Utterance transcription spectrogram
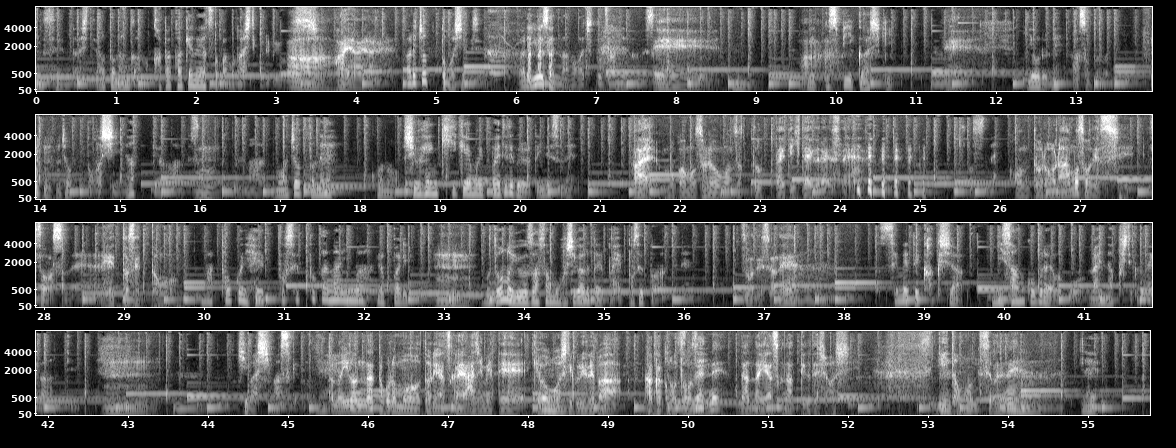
有線出して、あとなんかあの、肩掛けのやつとかも出してくれるようですしああ、はいはいはい。あれちょっと欲しいんですよね。あれ有線なのがちょっと残念なんですけど。えうんえまネックスピーカー式、うんえ夜ね、遊ぶのに ちょっと欲しいなっていうのはあるんですけど、えまあ、もうちょっとね、この周辺機器系もいっぱい出てくれるといいですね。うん。はい。僕はもうそれをもうずっと訴えていきたいぐらいですね。そうですね。コントローラーもそうですし、そうですね。ヘッドセットも。まあ、特にヘッドセットかな、今、やっぱり。うん。もうどのユーザーさんも欲しがるとやっぱヘッドセットなんでね。そうですよね。せめて各社2、3個ぐらいはこう、ラインナップしてくんないかなっていう、うん。うん気はしますけどねあ。のいろんなところも取り扱い始めて競合してくれれば価格も当然ねだんだん安くなっていくでしょうしいいと思うんですよね。うんね。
